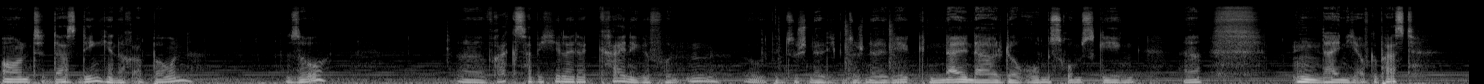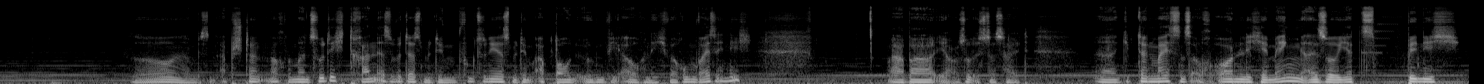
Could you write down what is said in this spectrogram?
und das Ding hier noch abbauen. So. Äh, Wracks habe ich hier leider keine gefunden. Oh, ich bin zu schnell, ich bin zu schnell. Wir knallen da, rums, rums gegen. Ja. Da habe ich nicht aufgepasst. So, ein bisschen Abstand noch. Wenn man zu dicht dran ist, wird das mit dem, funktioniert das mit dem Abbauen irgendwie auch nicht. Warum, weiß ich nicht. Aber ja, so ist das halt. Äh, gibt dann meistens auch ordentliche Mengen. Also jetzt bin ich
